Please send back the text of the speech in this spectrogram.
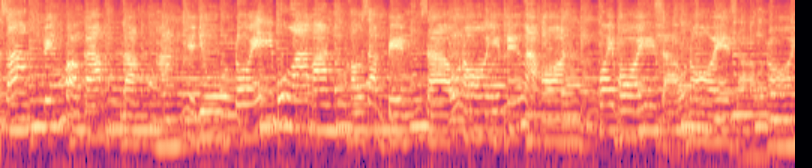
giác biến bỏ cam lặng hẳn, dù tối búa man khẩu xăm bên sao nói พลอยพลอยสาวน้อยสาวน้อย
